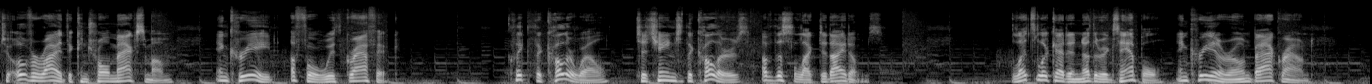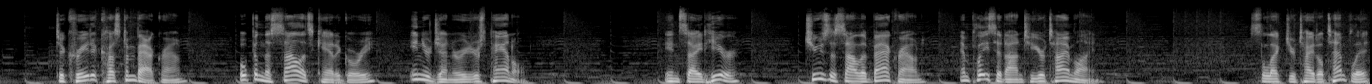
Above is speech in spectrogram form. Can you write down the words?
to override the control maximum and create a full width graphic. Click the color well to change the colors of the selected items. Let's look at another example and create our own background. To create a custom background, open the Solids category in your Generators panel. Inside here, choose a solid background and place it onto your timeline. Select your title template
